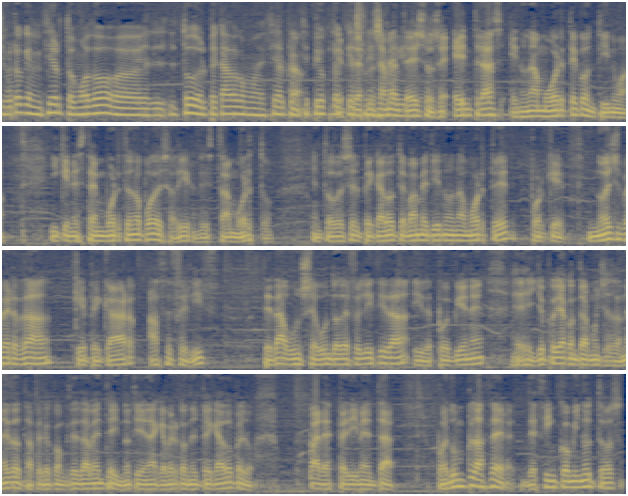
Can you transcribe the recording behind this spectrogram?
Yo creo que en cierto modo eh, el- todo el pecado, como decía al principio, creo que, es una precisamente eso, o sea, entras en una muerte continua y quien está en muerte no puede salir, está muerto. Entonces el pecado te va metiendo en una muerte porque no es verdad que pecar hace feliz. Te da un segundo de felicidad y después viene. eh, yo podía contar muchas anécdotas, pero concretamente, y no tiene nada que ver con el pecado, pero para experimentar. Por un placer de cinco minutos,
